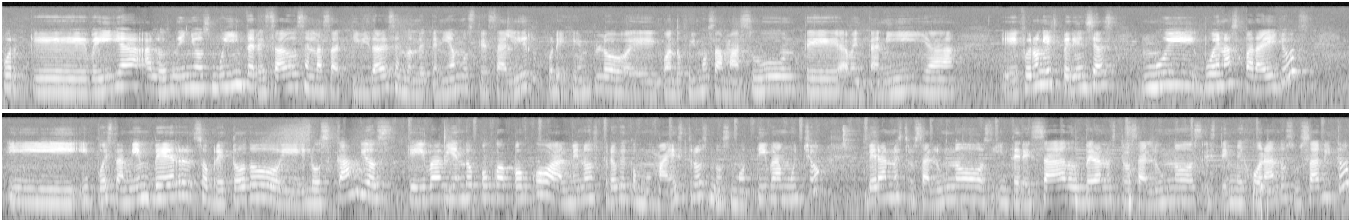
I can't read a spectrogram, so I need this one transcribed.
porque veía a los niños muy interesados en las actividades en donde teníamos que salir. Por ejemplo, eh, cuando fuimos a Mazunte, a Ventanilla, eh, fueron experiencias muy buenas para ellos y, pues también ver sobre todo eh, los cambios que iba viendo poco a poco, al menos creo que como maestros nos motiva mucho ver a nuestros alumnos interesados, ver a nuestros alumnos este, mejorando sus hábitos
